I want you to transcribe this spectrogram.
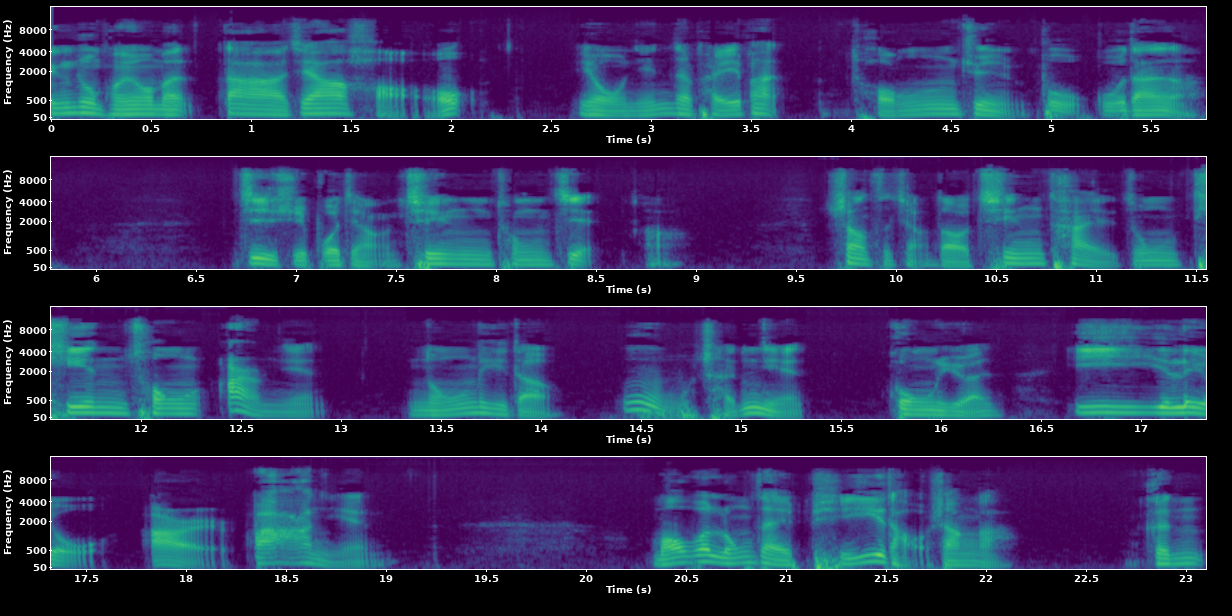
听众朋友们，大家好！有您的陪伴，童俊不孤单啊！继续播讲《清通鉴》啊。上次讲到清太宗天聪二年，农历的戊辰年，公元一六二八年，毛文龙在皮岛上啊，跟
